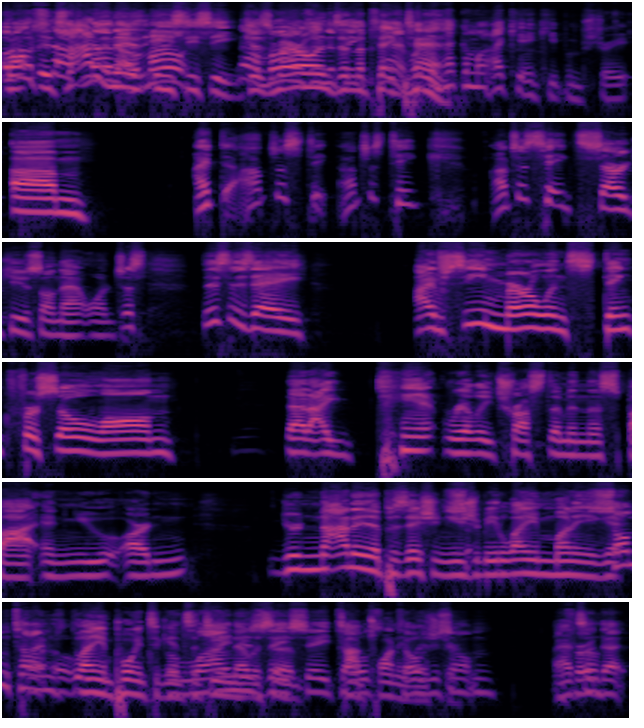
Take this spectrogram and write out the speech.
Oh, Well, it's not an ACC, 'cause no, Maryland's in the Big What the Ten. heck am I? I can't keep them straight. Um, I I'll just take, I'll just take I'll just take Syracuse on that one. Just this is a I've seen Maryland stink for so long that I can't really trust them in this spot, and you are you're not in a position you should be laying money against Sometimes uh, the- laying points The against a team that was they say, top tells, twenty tells you year. something. I've That's heard a- that.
